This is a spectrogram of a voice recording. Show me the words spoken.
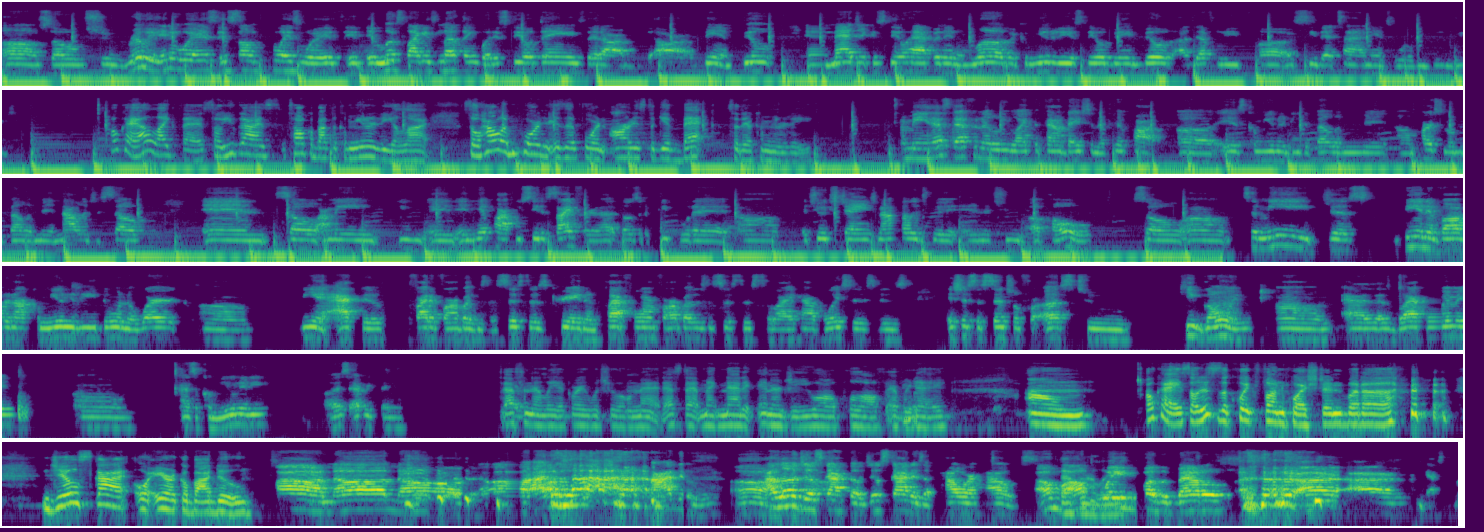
Um, so shoot, really, anyway, it's, it's some place where it, it, it looks like it's nothing, but it's still things that are are being built, and magic is still happening, and love and community is still being built. I definitely uh, see that tying into what we do music. Okay, I like that. So you guys talk about the community a lot. So how important is it for an artist to give back to their community? I mean, that's definitely like the foundation of hip hop uh, is community development, um, personal development, knowledge itself. And so, I mean, you in, in hip hop, you see the cipher. That, those are the people that um, that you exchange knowledge with and that you uphold. So, um, to me, just being involved in our community, doing the work, um, being active, fighting for our brothers and sisters, creating a platform for our brothers and sisters to like have voices is it's just essential for us to keep going um, as as black women, um, as a community. Uh, it's everything. Definitely agree with you on that. That's that magnetic energy you all pull off every day. Um okay, so this is a quick fun question, but uh Jill Scott or Erykah Badu? Ah, no, no, no. I do. I do. Uh, I love Jill Scott though. Jill Scott is a powerhouse. I'm, I'm waiting for the battle. I, I,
